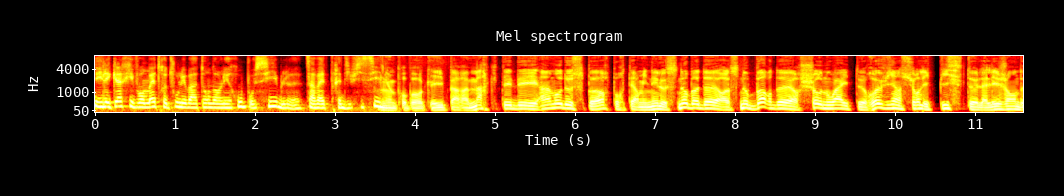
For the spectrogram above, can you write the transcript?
Il est clair qu'ils vont mettre tous les bâtons dans les roues possibles. Ça va être très difficile. Un propos recueilli par Marc Tédé. Un mot de sport pour terminer. Le snowboarder, snowboarder Sean White revient sur les pistes. La légende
